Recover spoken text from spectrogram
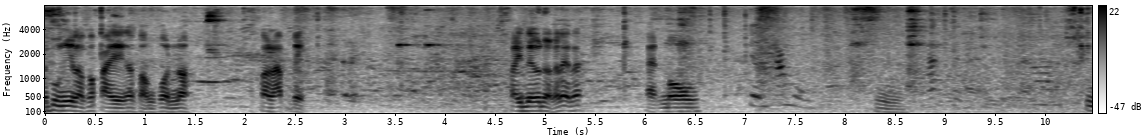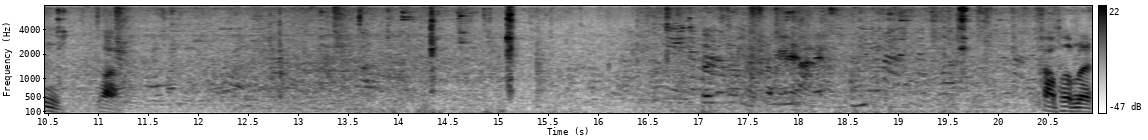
แล้วพรุ่งนี้เราก็ไปกันสองคนเนาะก็รับเด็ก ไปเร็วหน่อยก็ได้นะแปดโมงเจิมห้าโมงอืมพักเจิมอืมก็เพิ่มข้าวหน่อยครับแม่ข้าวเพิ่มเลย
